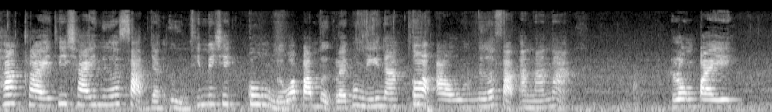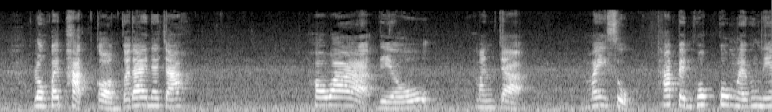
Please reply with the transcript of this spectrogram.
ถ้าใครที่ใช้เนื้อสัตว์อย่างอื่นที่ไม่ใช่กุ้ง หรือว่าปลาหมึกอะไรพวกนี้นะ ก็เอาเนื้อสัตว์อันนั้นอะลงไปลงไปผัดก่อนก็ได้นะจ๊ะ เพราะว่าเดี๋ยวมันจะไม่สุก ถ้าเป็นพวกกุ้งอะไรพวกนี้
